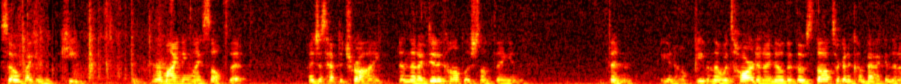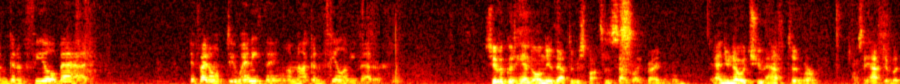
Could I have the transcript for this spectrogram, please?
So if I can keep reminding myself that I just have to try, and that I did accomplish something, and then, you know, even though it's hard and I know that those thoughts are gonna come back and that I'm gonna feel bad, if I don't do anything, I'm not gonna feel any better. So you have a good handle on the adaptive responses, it sounds like, right? Mhm. And you know what you have to, or I won't say have to, but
